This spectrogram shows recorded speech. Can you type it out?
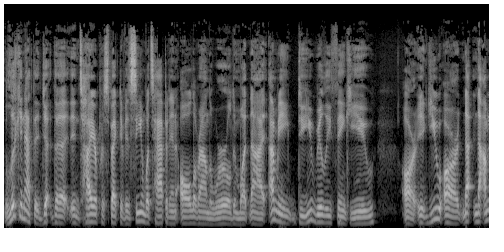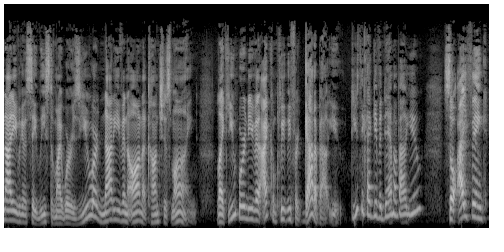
looking at the the entire perspective and seeing what's happening all around the world and whatnot. I mean, do you really think you are you are not, not I'm not even going to say least of my worries. You are not even on a conscious mind. Like you weren't even I completely forgot about you. Do you think I give a damn about you? So I think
